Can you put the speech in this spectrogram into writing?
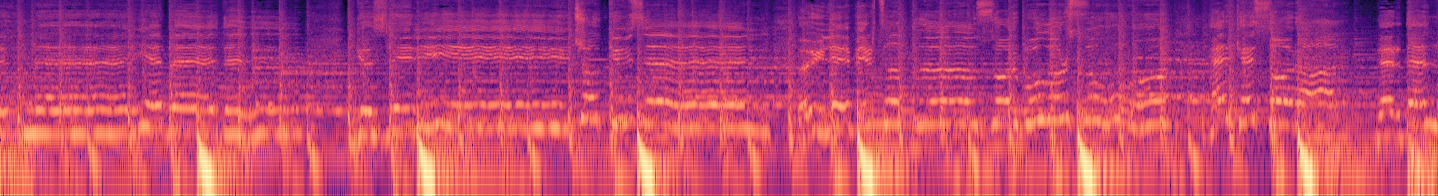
Sevmeye bedel. Gözleri çok güzel. Öyle bir tatlı zor bulursun. Herkes sorar nereden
